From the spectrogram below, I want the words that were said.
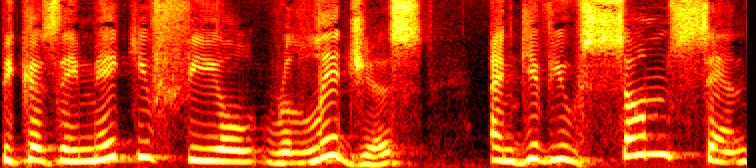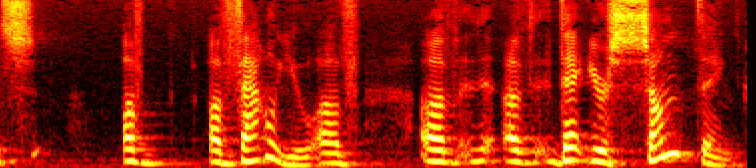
Because they make you feel religious and give you some sense of, of value, of, of, of that you're something,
